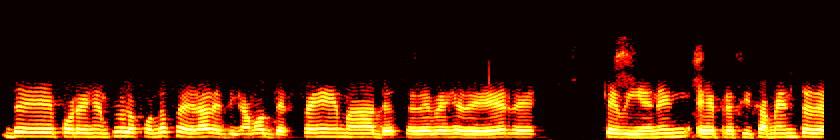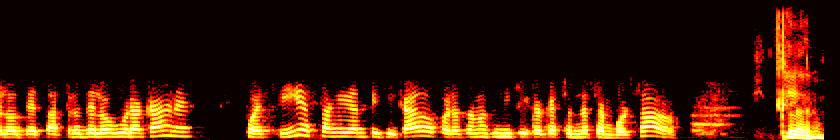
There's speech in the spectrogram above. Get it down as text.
de, por ejemplo, los fondos federales, digamos, de FEMA, de CDBGDR, que vienen eh, precisamente de los desastres de los huracanes, pues sí, están identificados, pero eso no significa que estén desembolsados. Claro.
